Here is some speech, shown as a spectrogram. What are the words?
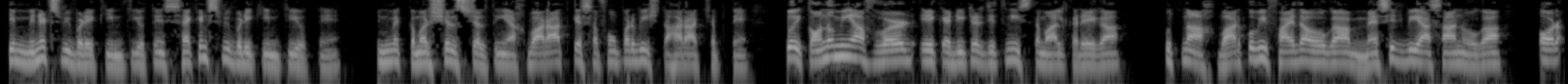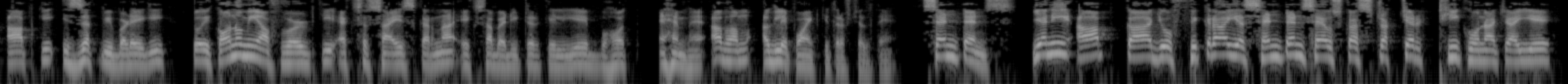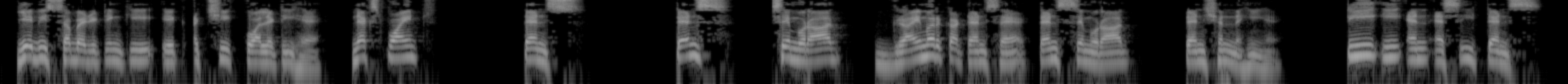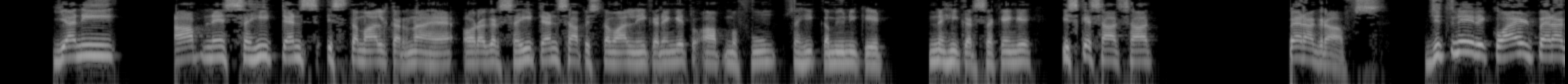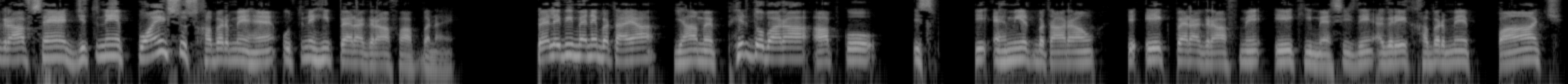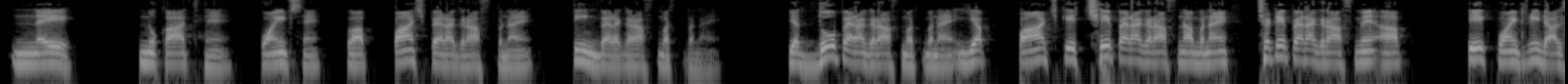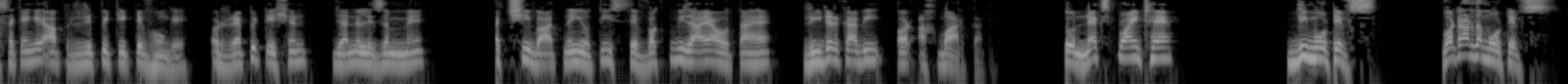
کے منٹس بھی بڑے قیمتی ہوتے ہیں سیکنڈس بھی بڑی قیمتی ہوتے ہیں۔ ان میں کمرشلس چلتی ہیں، اخبارات کے صفوں پر بھی اشتہارات چھپتے ہیں۔ تو اکانومی آف ورڈ ایک ایڈیٹر جتنی استعمال کرے گا، اتنا اخبار کو بھی فائدہ ہوگا میسج بھی آسان ہوگا اور آپ کی عزت بھی بڑھے گی۔ تو اکانومی آف ورڈ کی ایکسرسائز کرنا ایک سب ایڈیٹر کے لیے بہت اہم ہے۔ اب ہم اگلے پوائنٹ کی طرف چلتے ہیں۔ سینٹینس یعنی آپ کا جو فکرہ یا سینٹینس ہے، اس کا اسٹرکچر ٹھیک ہونا چاہیے۔ یہ بھی سب ایڈیٹنگ کی ایک اچھی کوالٹی ہے۔ نیکسٹ پوائنٹ ٹینس ٹینس سے مراد گرائمر کا ٹینس ہے، ٹینس سے مراد ٹینشن نہیں ہے۔ T E N S E tense یعنی آپ نے صحیح ٹینس استعمال کرنا ہے اور اگر صحیح ٹینس آپ استعمال نہیں کریں گے تو آپ مفہوم صحیح کمیونیکیٹ نہیں کر سکیں گے۔ اس کے ساتھ ساتھ پیراگرافس جتنے ریکوائرڈ پیراگرافس ہیں، جتنے پوائنٹس اس خبر میں ہیں، اتنے ہی پیراگراف آپ بنائیں۔ پہلے بھی میں نے بتایا، یہاں میں پھر دوبارہ آپ کو اس کی اہمیت بتا رہا ہوں کہ ایک پیراگراف میں ایک ہی میسج دیں۔ اگر ایک خبر میں پانچ نئے نکات ہیں، پوائنٹس ہیں، تو آپ پانچ پیراگراف بنائیں، تین پیراگراف مت بنائیں، یا دو پیراگراف مت بنائیں، یا پانچ کے چھ پیراگراف نہ بنائیں۔ چھٹے پیراگراف میں آپ ایک پوائنٹ نہیں ڈال سکیں گے، آپ ریپیٹیو ہوں گے اور ریپیٹیشن جرنلزم میں اچھی بات نہیں ہوتی، اس سے وقت بھی ضائع ہوتا ہے، ریڈر کا بھی اور اخبار کا بھی۔ تو نیکسٹ پوائنٹ ہے the motives what are the motives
